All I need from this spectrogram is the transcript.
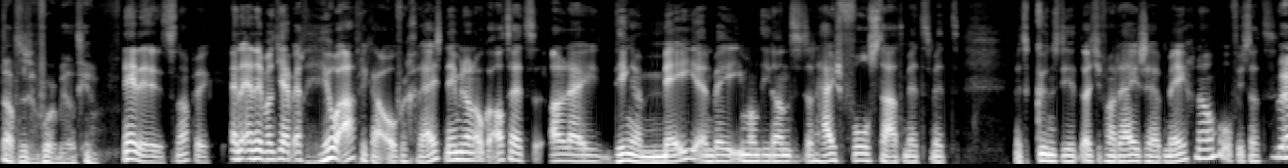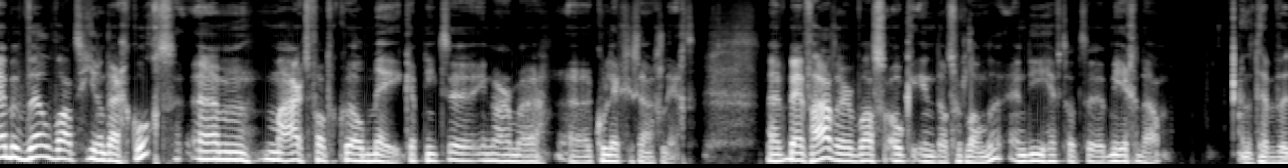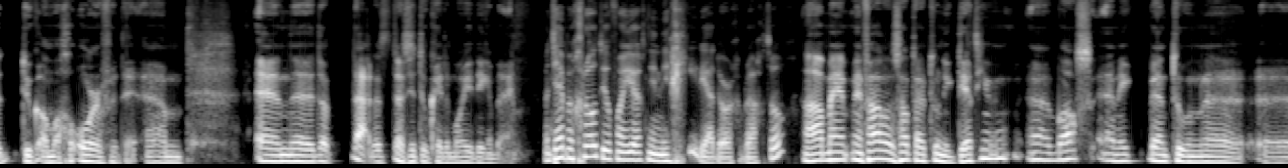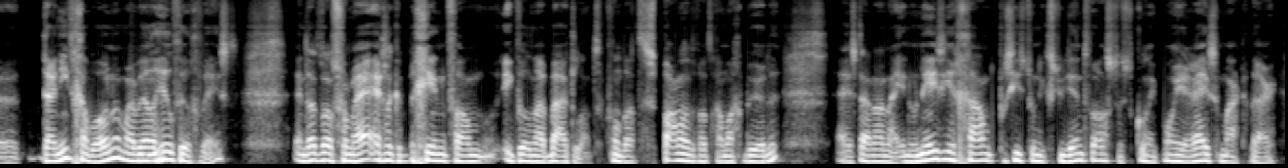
dat is een voorbeeldje. Nee, dat snap ik. En, en want jij hebt echt heel Afrika overgereisd. Neem je dan ook altijd allerlei dingen mee? En ben je iemand die dan zijn huis vol staat met, met, met kunst die, dat je van reizen hebt meegenomen? Of is dat... We hebben wel wat hier en daar gekocht, ehm, maar het valt ook wel mee. Ik heb niet uh, enorme uh, collecties aangelegd. Mijn, mijn, vader was ook in dat soort landen en die heeft dat uh, meer gedaan. En dat hebben we natuurlijk allemaal georven. Um, en dat, nou, daar zitten ook hele mooie dingen bij. Want jij hebt een groot deel van je jeugd in Nigeria doorgebracht, toch? Nou, mijn, mijn vader zat daar toen ik 13 uh, was. En ik ben toen uh, uh, daar niet gaan wonen, maar wel heel veel geweest. En dat was voor mij eigenlijk het begin van ik wil naar het buitenland. Ik vond dat spannend wat er allemaal gebeurde. Hij is daarna naar Indonesië gegaan, precies toen ik student was. Dus kon ik mooie reizen maken daar.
